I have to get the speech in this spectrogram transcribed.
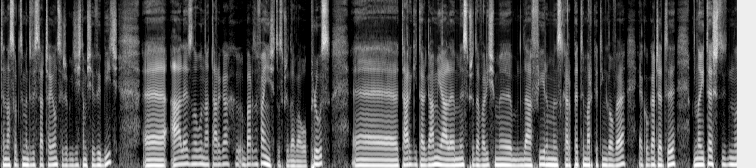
ten asortyment wystarczający, żeby gdzieś tam się wybić, e, ale znowu na targach bardzo fajnie się to sprzedawało. Plus e, targi targami, ale my sprzedawaliśmy dla firm skarpety marketingowe jako gadżety, no i też no,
